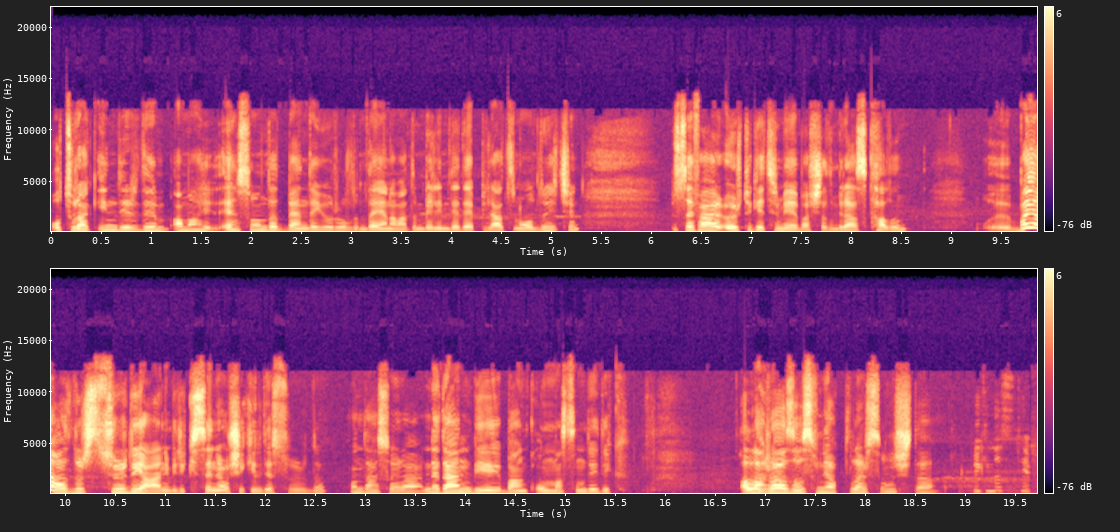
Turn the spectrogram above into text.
oturak indirdim ama en sonunda ben de yoruldum, dayanamadım. Belimde de platin olduğu için. Bu sefer örtü getirmeye başladım biraz kalın. Ee, Bayağıdır sürdü yani bir iki sene o şekilde sürdü. Ondan sonra neden bir bank olmasın dedik. Allah razı olsun yaptılar sonuçta. Peki nasıl tepki?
